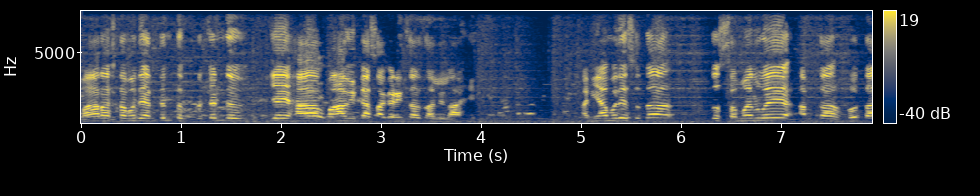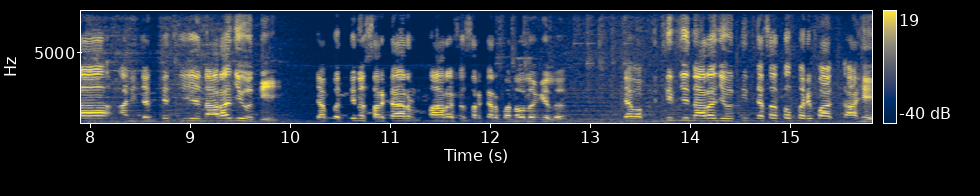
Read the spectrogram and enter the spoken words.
महाराष्ट्रामध्ये अत्यंत प्रचंड विजय हा महाविकास आघाडीचा झालेला आहे. आणि यामध्ये सुद्धा जो समन्वय आमचा होता आणि जनतेची जी नाराजी होती ज्या पद्धतीनं सरकार महाराष्ट्र सरकार बनवलं गेलं त्या बाबतीतली जी नाराजी होती त्याचा तो परिपाक आहे.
